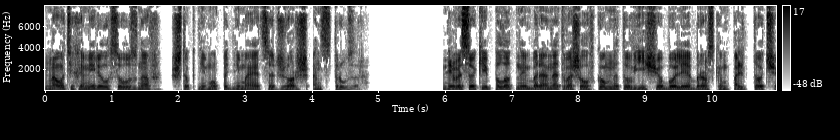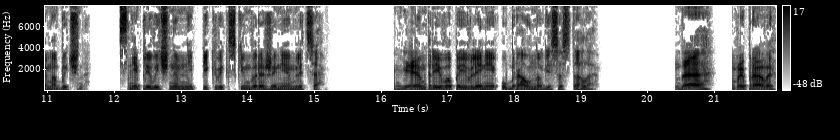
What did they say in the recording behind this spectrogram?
Но утихомирился, узнав, что к нему поднимается Джордж Анструзер. Невысокий плотный баронет вошел в комнату в еще более броском пальто, чем обычно, с непривычным непиквикским выражением лица. ГМ при его появлении убрал ноги со стола. «Да, вы правы»,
